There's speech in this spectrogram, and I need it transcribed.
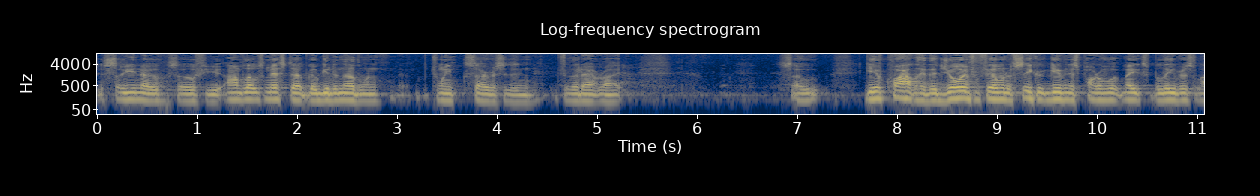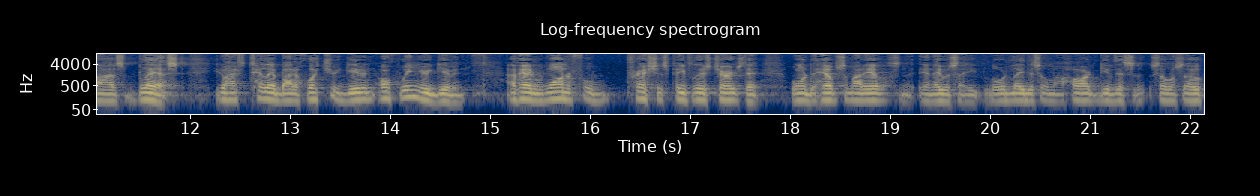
just so you know. So if your envelope's messed up, go get another one between services and fill it out right. So give quietly. The joy and fulfillment of secret giving is part of what makes believers' lives blessed. You don't have to tell everybody what you're giving or when you're giving. I've had wonderful, precious people in this church that wanted to help somebody else, and they would say, Lord, lay this on my heart, give this so and so.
